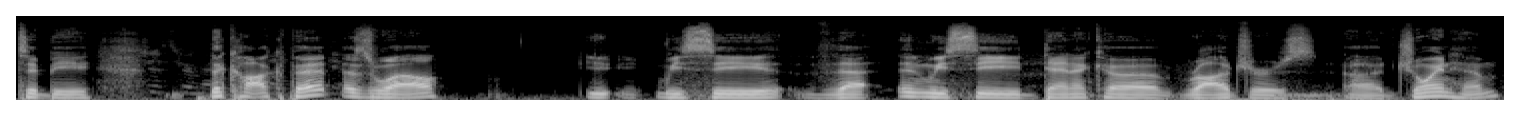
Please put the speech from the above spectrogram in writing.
to be the cockpit as well. you, we see that, and we see Danica Rogers uh, join him.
